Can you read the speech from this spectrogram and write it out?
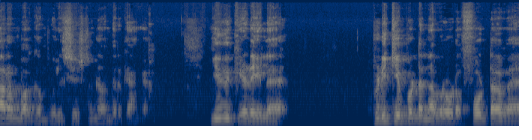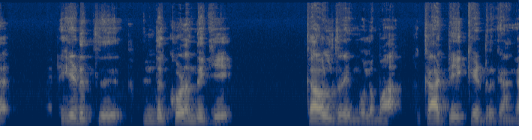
ஆரம்பாக்கம் போலீஸ் ஸ்டேஷனுக்கு வந்திருக்காங்க. இதுக்கு இடையில பிடிக்கப்பட்ட நபரோட போட்டோவை எடுத்து இந்த குழந்தைக்கு காவல்துறை மூலமா காட்டி கேட்டிருக்காங்க.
